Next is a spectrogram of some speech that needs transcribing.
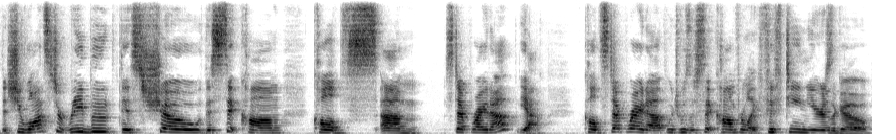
that she wants to reboot this show, this sitcom called um, Step Right Up. Yeah. Called Step Right Up, which was a sitcom from like 15 years ago.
